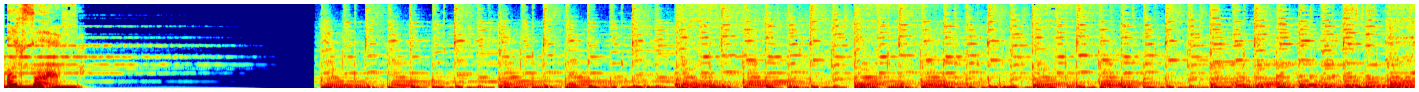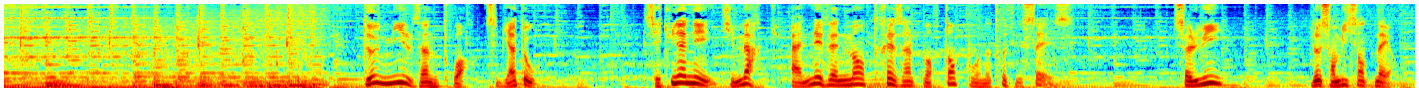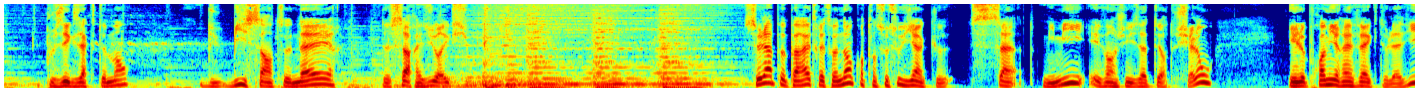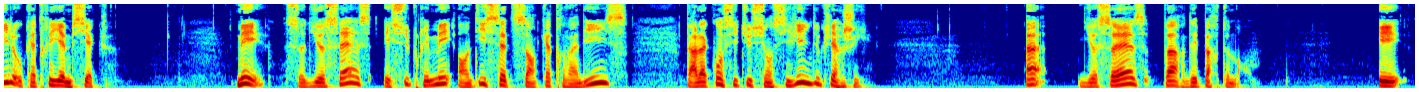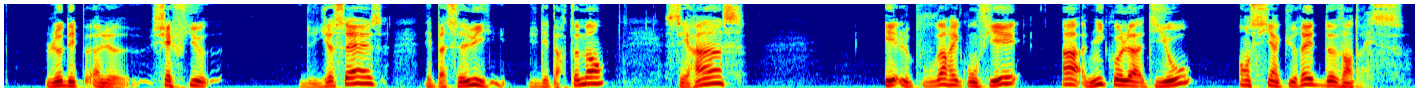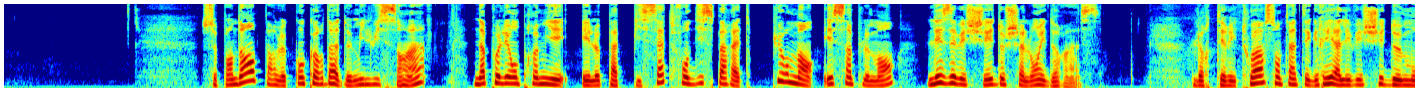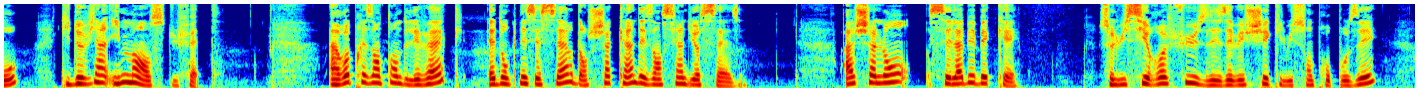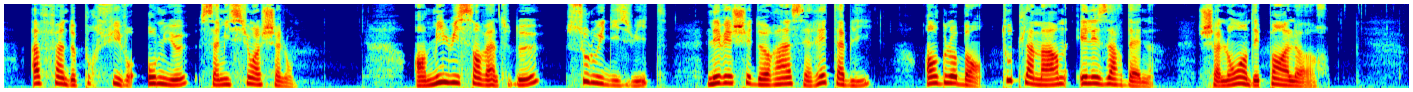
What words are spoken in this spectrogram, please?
RCF. « 2023, c'est bientôt. C'est une année qui marque un événement très important pour notre diocèse. Celui de son bicentenaire, plus exactement du bicentenaire de sa résurrection. Cela peut paraître étonnant quand on se souvient que Saint Mimi, évangélisateur de Chalon, est le premier évêque de la ville au IVe siècle. Mais ce diocèse est supprimé en 1790 par la constitution civile du clergé. Un diocèse par département. Et le, le chef-lieu du diocèse n'est pas celui du département, c'est Reims, et le pouvoir est confié à Nicolas Dio, ancien curé de Vendresse. Cependant, par le Concordat de 1801, Napoléon Ier et le pape Pie VII font disparaître purement et simplement les évêchés de Châlons et de Reims. Leurs territoires sont intégrés à l'évêché de Meaux, qui devient immense du fait. Un représentant de l'évêque est donc nécessaire dans chacun des anciens diocèses. À Châlons, c'est l'abbé Becquet. Celui-ci refuse les évêchés qui lui sont proposés afin de poursuivre au mieux sa mission à Châlons. En 1822, sous Louis XVIII, l'évêché de Reims est rétabli, englobant toute la Marne et les Ardennes. Châlons en dépend alors.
